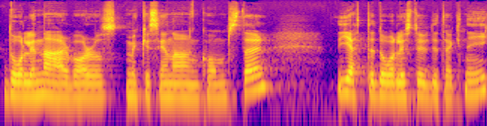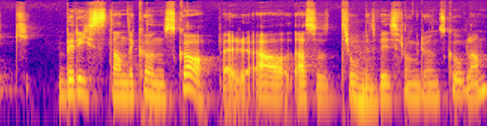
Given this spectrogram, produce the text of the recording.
dålig närvaro och mycket sena ankomster, jättedålig studieteknik, bristande kunskaper, alltså troligtvis mm. från grundskolan.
